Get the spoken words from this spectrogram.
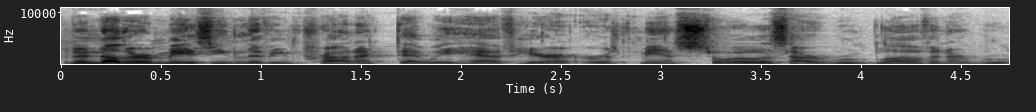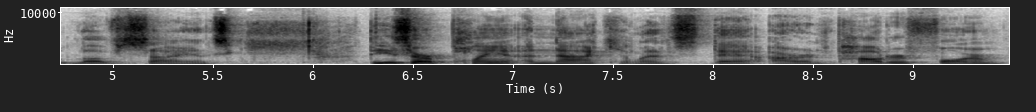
And another amazing living product that we have here at Earthman Soil is our Root Love and our Root Love Science. These are plant inoculants that are in powder form,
